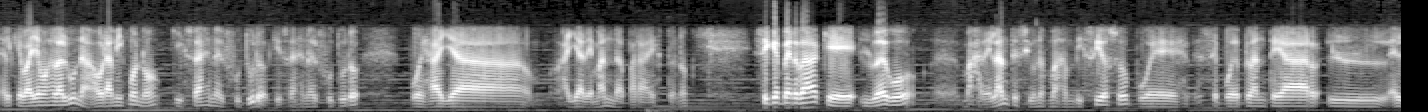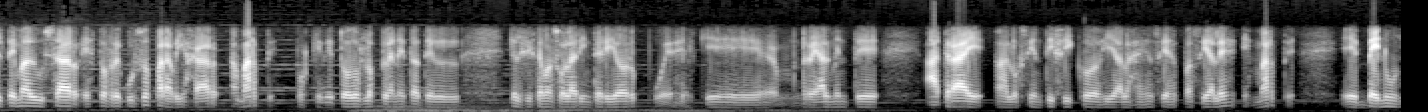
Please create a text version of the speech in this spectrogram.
el que vayamos a la Luna? Ahora mismo no, quizás en el futuro, quizás en el futuro pues haya, haya demanda para esto, ¿no? Sí que es verdad que luego, eh, más adelante, si uno es más ambicioso, pues se puede plantear el, tema de usar estos recursos para viajar a Marte, porque de todos los planetas del, del sistema solar interior, pues el que realmente atrae a los científicos y a las agencias espaciales es Marte. Eh, Venus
